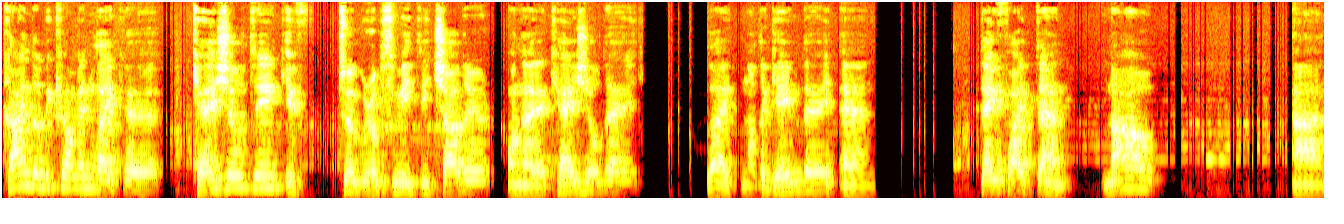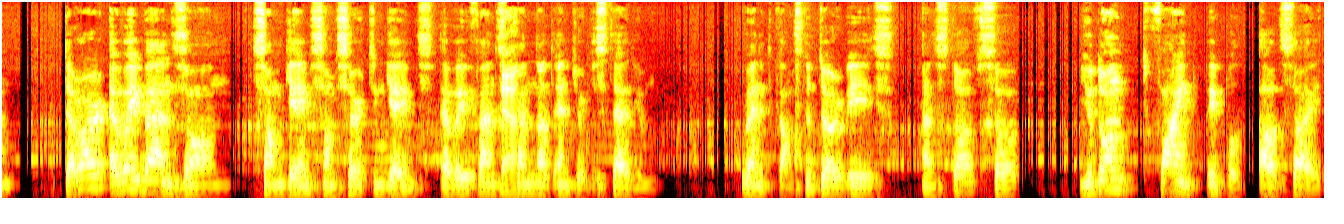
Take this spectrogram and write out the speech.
kind of becoming like a casual thing if two groups meet each other on a casual day, like not a game day, and they fight then. Now, and there are away bans on some games, some certain games. Away fans Yeah. cannot enter the stadium when it comes to derbies and stuff. So you don't find people outside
